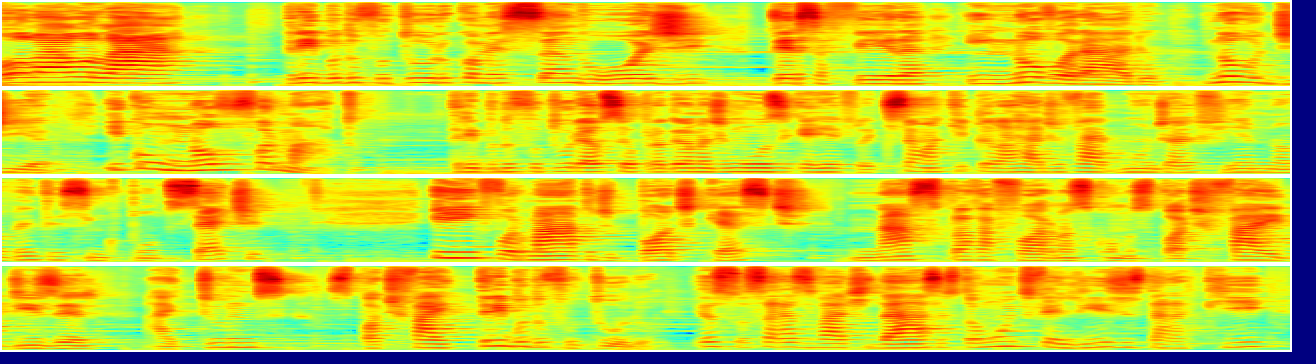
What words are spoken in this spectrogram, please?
Olá, olá! Tribo do Futuro começando hoje, terça-feira, em novo horário, novo dia e com um novo formato. Tribo do Futuro é o seu programa de música e reflexão aqui pela Rádio Vibe Mundial FM 95.7 e em formato de podcast nas plataformas como Spotify, Deezer, iTunes, Spotify Tribo do Futuro. Eu sou Sarasvati Das, estou muito feliz de estar aqui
